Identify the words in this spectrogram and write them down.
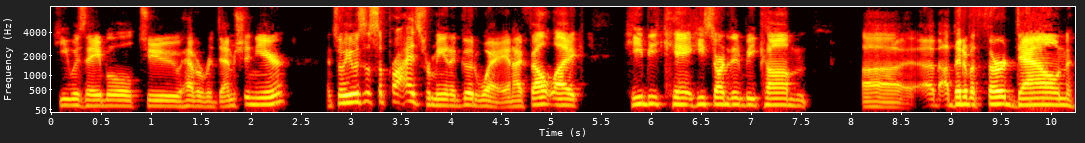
he was able to have a redemption year. And so he was a surprise for me in a good way. And I felt like he became he started to become uh, a, a bit of a third down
